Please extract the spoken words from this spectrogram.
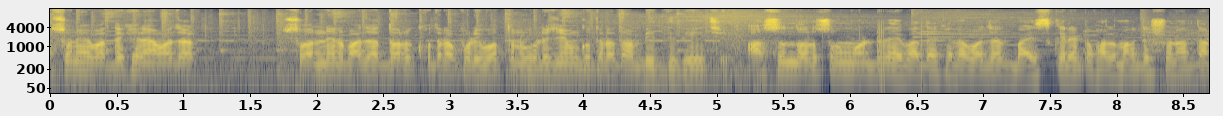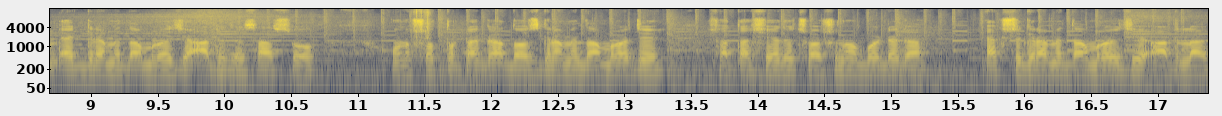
আসুন এবার দেখে নেওয়া যাক স্বর্ণের বাজার দর কতটা পরিবর্তন ঘটেছে এবং কতটা দাম বৃদ্ধি পেয়েছে। আসুন দর্শক মন্ডলে, এবার দেখে নেওয়া যাক বাইশ ক্যারেট হলমার্কের সোনার দাম। এক গ্রামের দাম রয়েছে আট হাজার সাতশো উনসত্তর টাকা, দশ গ্রামের দাম রয়েছে সাতাশি হাজার ছশো নব্বই টাকা, একশো গ্রামের দাম রয়েছে আট লাখ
